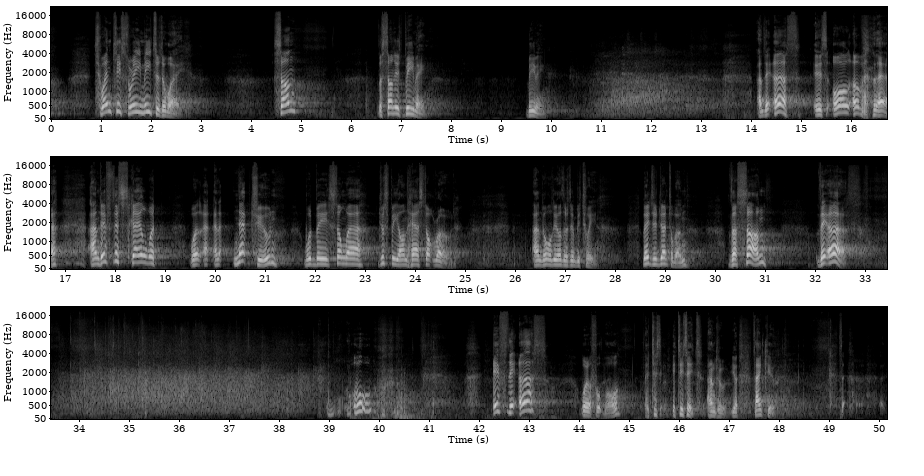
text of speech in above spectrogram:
23 meters away. Sun, the sun is beaming. Beaming. and the earth is all over there. And if this scale were, were uh, Neptune would be somewhere just beyond Hairstock Road, and all the others in between. Ladies and gentlemen, the sun, the earth. Oh. If the earth were a football, it is it, is it Andrew. Yeah, thank you.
